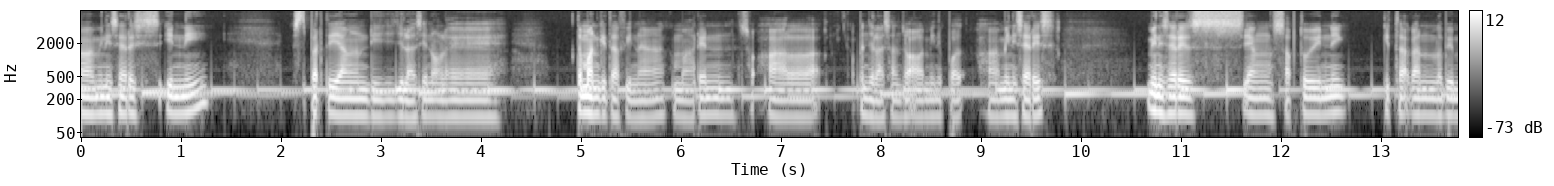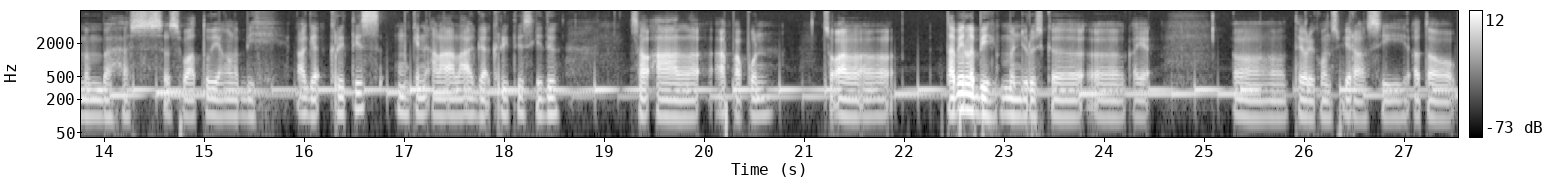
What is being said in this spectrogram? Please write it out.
uh, mini series ini seperti yang dijelasin oleh teman kita Vina kemarin soal penjelasan soal mini uh, mini series. Mini series yang Sabtu ini kita akan lebih membahas sesuatu yang lebih agak kritis mungkin ala-ala agak kritis gitu. Soal apa pun soal tapi lebih menjurus ke uh, kayak uh, teori konspirasi atau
